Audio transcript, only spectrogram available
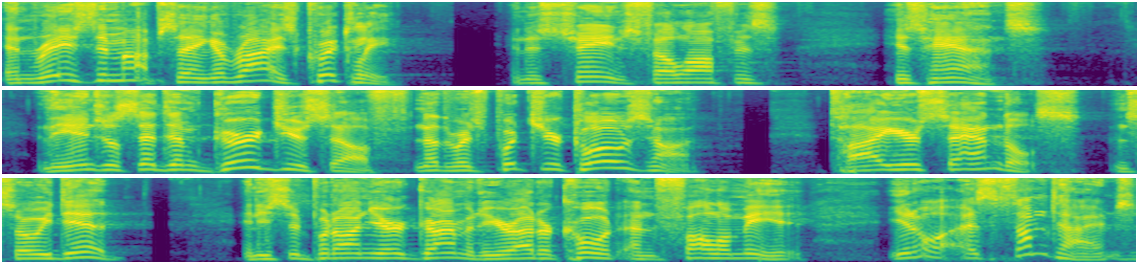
and raised him up, saying, Arise quickly. And his chains fell off his, his hands. And the angel said to him, Gird yourself. In other words, put your clothes on, tie your sandals. And so he did. And he said, Put on your garment, or your outer coat, and follow me. You know, uh, sometimes,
